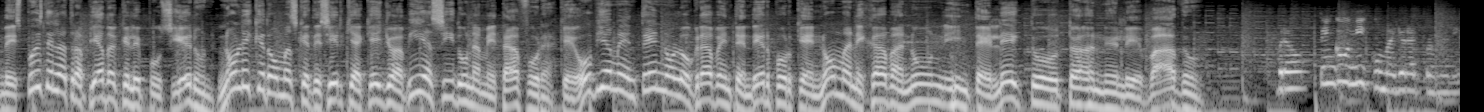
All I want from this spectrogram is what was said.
Después de la trapeada que le pusieron, no le quedó más que decir que aquello había sido una metáfora, que obviamente no lograba entender porque no manejaban un intelecto tan elevado. Bro, tengo un IQ mayor al promedio.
